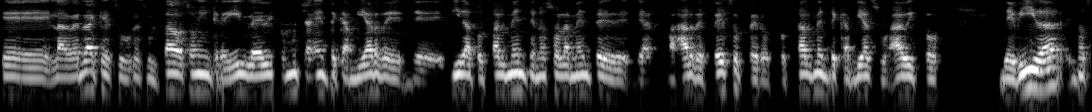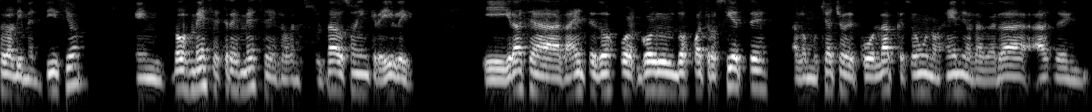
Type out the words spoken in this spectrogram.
que la verdad que sus resultados son increíbles. He visto mucha gente cambiar de, vida totalmente, no solamente de, bajar de peso, pero totalmente cambiar sus hábitos de vida, no solo alimenticio. En dos meses, tres meses, los resultados son increíbles. Y gracias a la gente de Gol 247, a los muchachos de Colab, que son unos genios, la verdad, hacen,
